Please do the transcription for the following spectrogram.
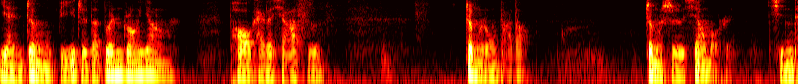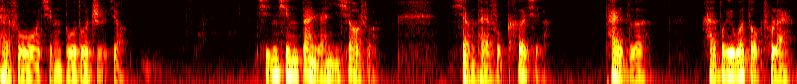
眼正鼻直的端庄样儿，抛开了遐思，正容答道。正是向某人，秦太傅，请多多指教。秦青淡然一笑说：“向太傅客气了，太子还不给我走出来？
